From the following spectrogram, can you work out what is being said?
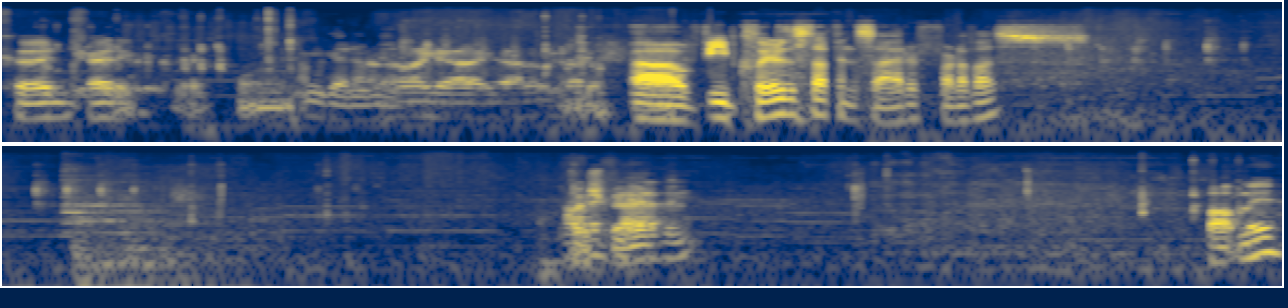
Could try to grip one. I'm good. I'm good. Oh, I got it, I got it, I got it. Uh, Veeb, clear the stuff inside in front of us. Pot Push back. haven't. Pop me.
